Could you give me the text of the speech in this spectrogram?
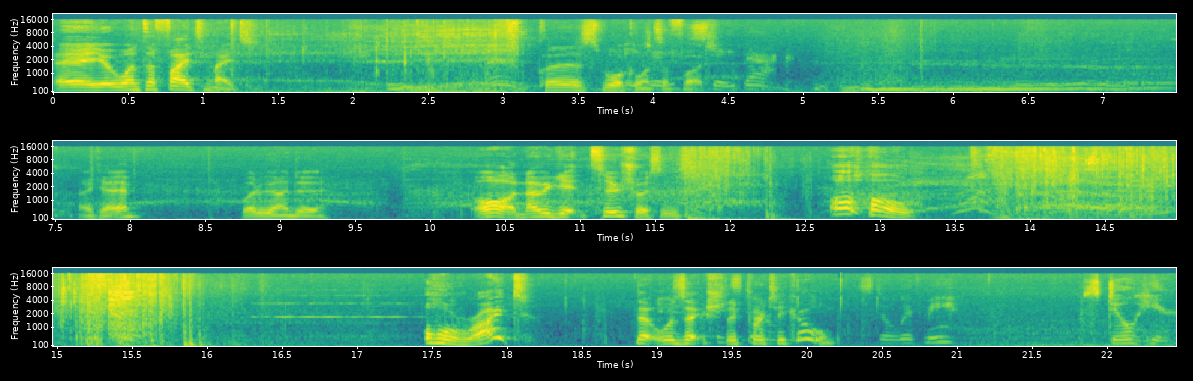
Hey, you want to fight, mate? Clear this walker wants to fight. Okay. What do we want to do? Oh, now we get two choices. Oh! Alright. That was actually pretty cool. Still with me? Still here.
